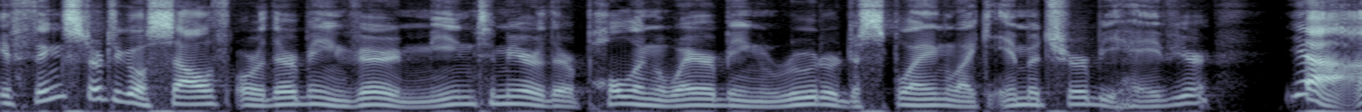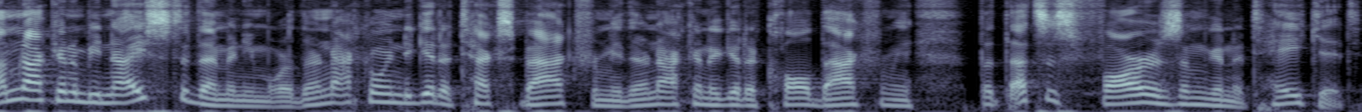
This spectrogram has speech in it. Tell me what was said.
if things start to go south or they're being very mean to me or they're pulling away or being rude or displaying like immature behavior, yeah, I'm not going to be nice to them anymore. They're not going to get a text back from me. They're not going to get a call back from me. But that's as far as I'm going to take it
